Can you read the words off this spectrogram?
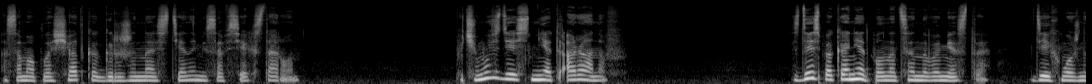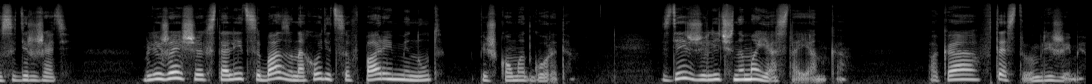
а сама площадка огорожена стенами со всех сторон. Почему здесь нет аранов? Здесь пока нет полноценного места, где их можно содержать. Ближайшая к столице база находится в паре минут пешком от города. Здесь же лично моя стоянка. Пока в тестовом режиме,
